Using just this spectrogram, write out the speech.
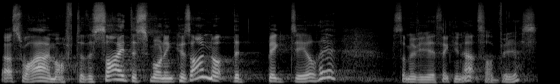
That's why I'm off to the side this morning, because I'm not the big deal here. Some of you are thinking that's obvious.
